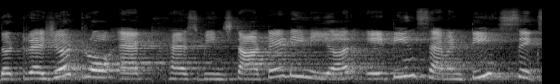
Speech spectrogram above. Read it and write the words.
The Treasure Trove Act has been started in year 1876.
